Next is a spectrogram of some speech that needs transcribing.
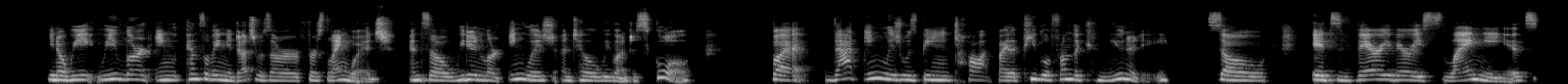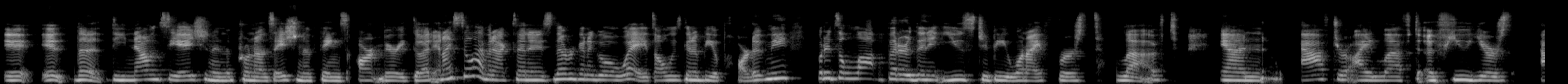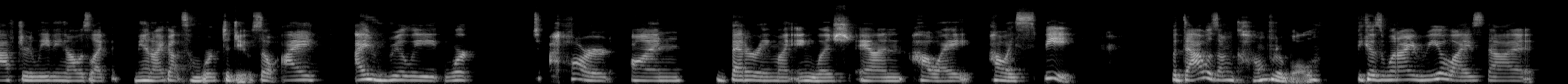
you know we we learned Eng- pennsylvania dutch was our first language. And so we didn't learn english until we went to school. But that english was being taught by the people from the community So it's very, very slangy. It's it it the the enunciation and the pronunciation of things aren't very good. And I still have an accent and it's never gonna go away. It's always gonna be a part of me, but it's a lot better than it used to be when I first left. And after I left a few years after leaving, I was like, man, I got some work to do. So I I really worked hard on bettering my English and how I how I speak. But that was uncomfortable because when I realized that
